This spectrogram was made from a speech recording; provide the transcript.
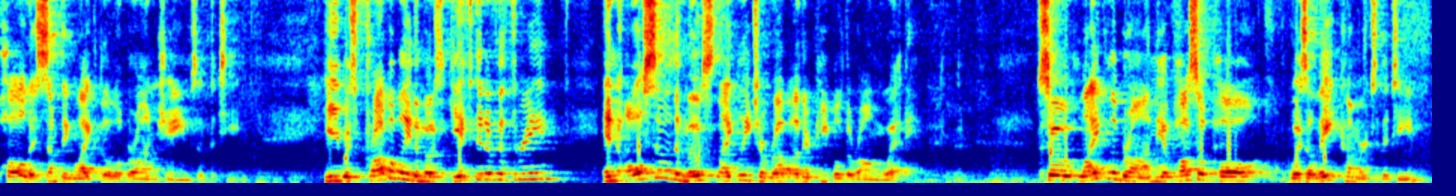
Paul is something like the LeBron James of the team. He was probably the most gifted of the three, and also the most likely to rub other people the wrong way. So, like LeBron, the Apostle Paul was a latecomer to the team,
